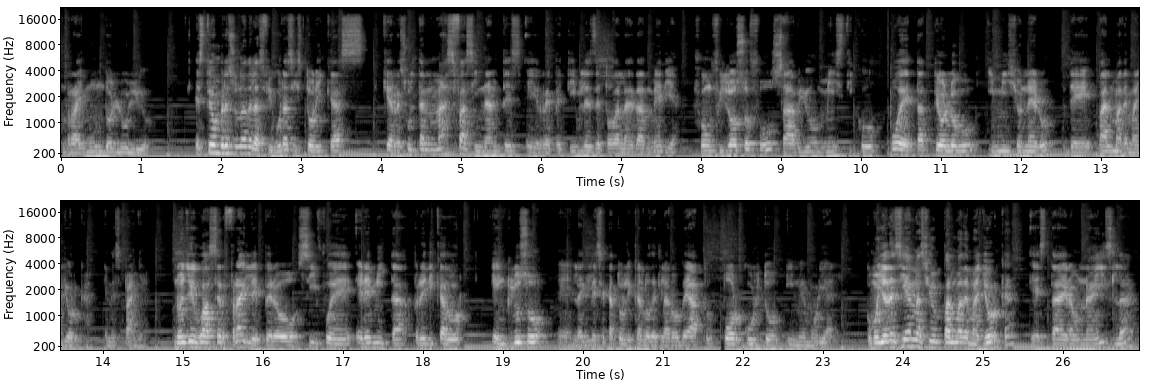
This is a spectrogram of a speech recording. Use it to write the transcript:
Raimundo Lulio. Este hombre es una de las figuras históricas que resultan más fascinantes e irrepetibles de toda la Edad Media. Fue un filósofo, sabio, místico, poeta, teólogo y misionero de Palma de Mallorca, en España. No llegó a ser fraile, pero sí fue eremita, predicador e incluso eh, la Iglesia Católica lo declaró beato por culto inmemorial. Como ya decía, nació en Palma de Mallorca. Esta era una isla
